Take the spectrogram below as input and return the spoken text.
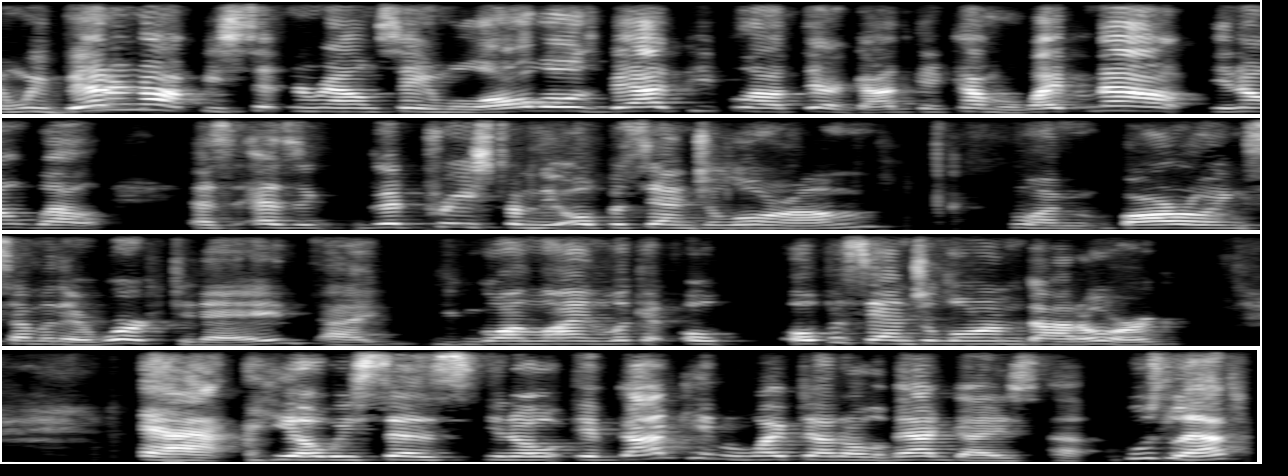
And we better not be sitting around saying, well, all those bad people out there, God's going to come and wipe them out. You know, well, as, as a good priest from the Opus Angelorum, who I'm borrowing some of their work today, uh, you can go online, look at op- opusangelorum.org. He always says, you know, if God came and wiped out all the bad guys, uh, who's left?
